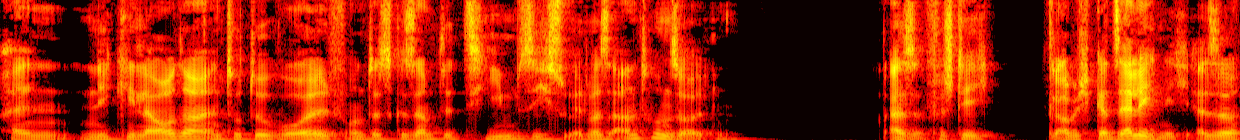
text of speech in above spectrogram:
ein Niki Lauda, ein Toto Wolf und das gesamte Team sich so etwas antun sollten. Also verstehe ich, glaube ich, ganz ehrlich nicht. Also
